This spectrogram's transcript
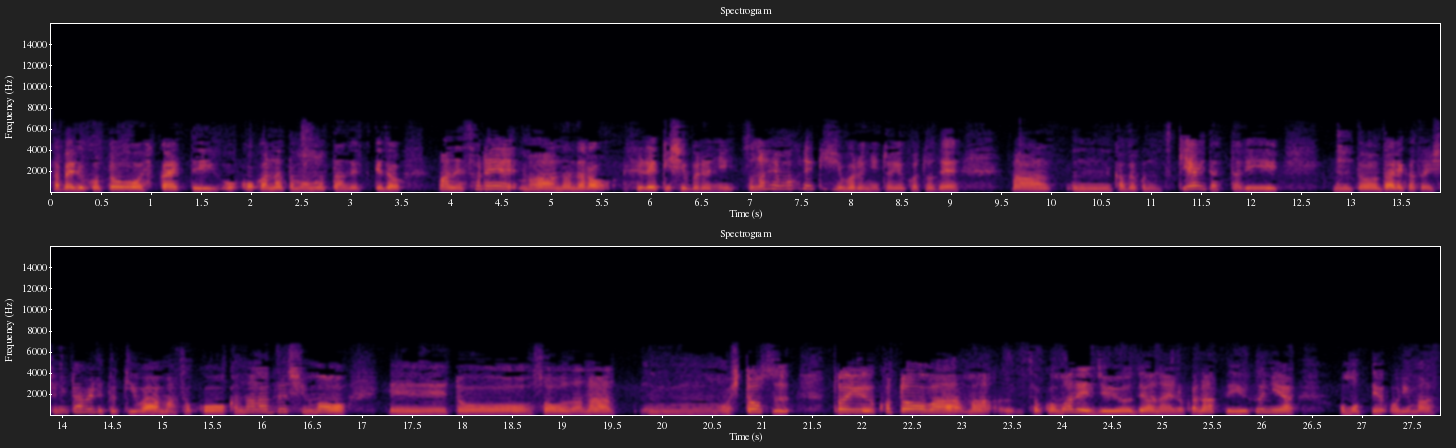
食べることを控えておこうかなとも思ったんですけど、まあね、それ、まあなんだろう、フレキシブルに、その辺もフレキシブルにということで、まあ、うん、家族の付き合いだったり、うんと、誰かと一緒に食べるときは、まあそこを必ずしも、えっ、と、そうだな、うん、押し通すということは、まあ、そこまで重要ではないのかなっていうふうには思っております。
